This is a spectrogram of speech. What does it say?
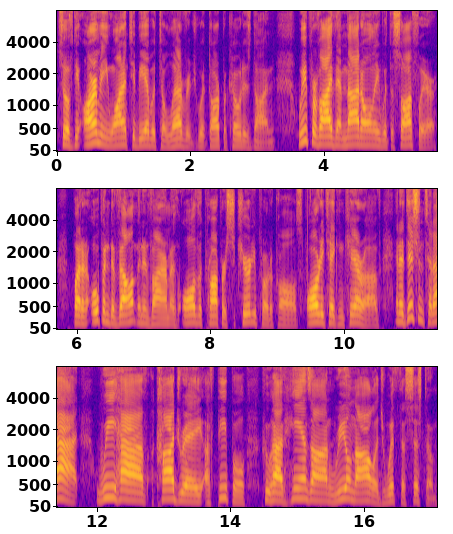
So if the Army wanted to be able to leverage what DARPA Code has done, we provide them not only with the software, but an open development environment with all the proper security protocols already taken care of. In addition to that, we have a cadre of people who have hands-on real knowledge with the system,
